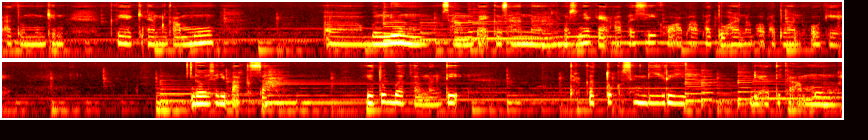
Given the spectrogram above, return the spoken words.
atau mungkin keyakinan kamu uh, belum sampai ke sana. Maksudnya kayak apa sih? Kok apa-apa Tuhan apa-apa Tuhan? Oke. Okay. gak usah dipaksa. Itu bakal nanti terketuk sendiri di hati kamu.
